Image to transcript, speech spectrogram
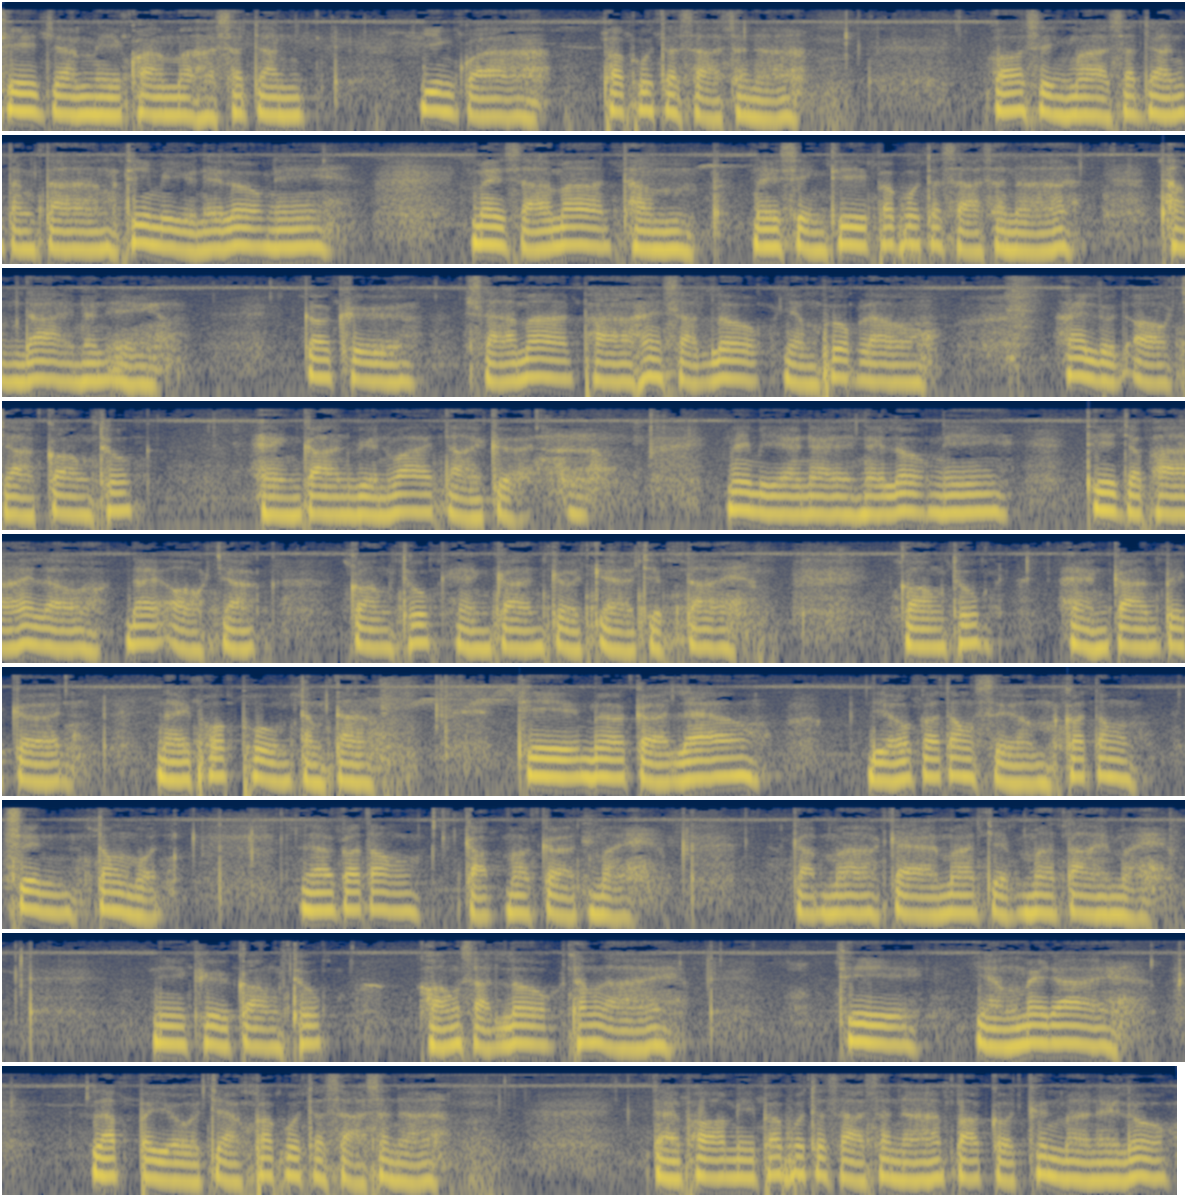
ที่จะมีความมหัศจรรย์ยิ่งกว่าพระพุทธศาสนา เพราะสิ่งมหัศจรรย์ต่าง ๆ ที่มีอยู่ในโลกนี้ ไม่สามารถทำ ในสิ่งที่พระพุทธศาสนาทำได้นั่นเอง ก็คือสามารถพาให้สัตว์โลกอย่างพวกเราให้หลุดออกจากกองทุกข์ แห่งการเวียนว่ายตายเกิด ไม่มีอะไรในโลกนี้ ที่จะพาให้เราได้ออกจากกองทุกข์แห่งการเกิดแก่เจ็บตาย กองทุกข์แห่งการไปเกิดในภพภูมิต่างๆ ที่เมื่อเกิดแล้ว เดี๋ยวก็ต้องเสื่อมก็ต้องสิ้นต้องหมด แล้วก็ต้องกลับมาเกิดใหม่ กลับมาแก่มาเจ็บมาตายใหม่ นี่คือกองทุกข์ของสัตว์โลกทั้งหลาย ที่ยังไม่ได้รับประโยชน์จากพระพุทธศาสนา แต่พอมีพระพุทธศาสนาปรากฏขึ้นมาในโลก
